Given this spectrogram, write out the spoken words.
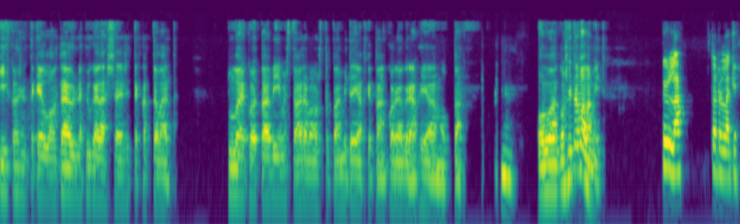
hihkaisin, että kello on täynnä pykälässä, ja sitten katsellaan, että tuleeko jotain viimeistä arvausta tai miten jatketaan koreografiaa, mutta Mm. ollaanko sitä valmiit? Kyllä, todellakin.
